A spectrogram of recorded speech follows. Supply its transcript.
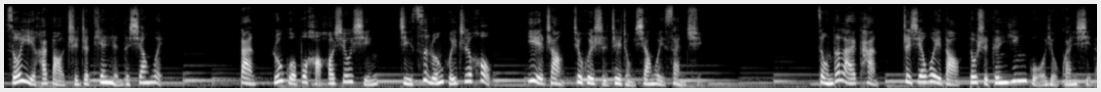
所以还保持着天人的香味。但如果不好好修行，几次轮回之后，业障就会使这种香味散去。总的来看，这些味道都是跟因果有关系的。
